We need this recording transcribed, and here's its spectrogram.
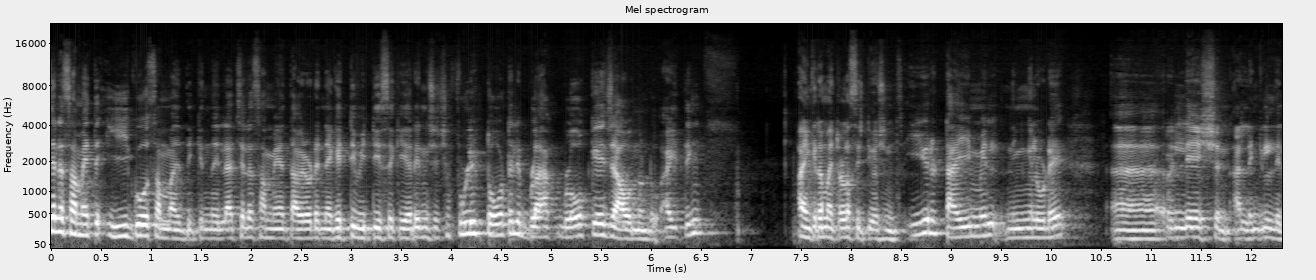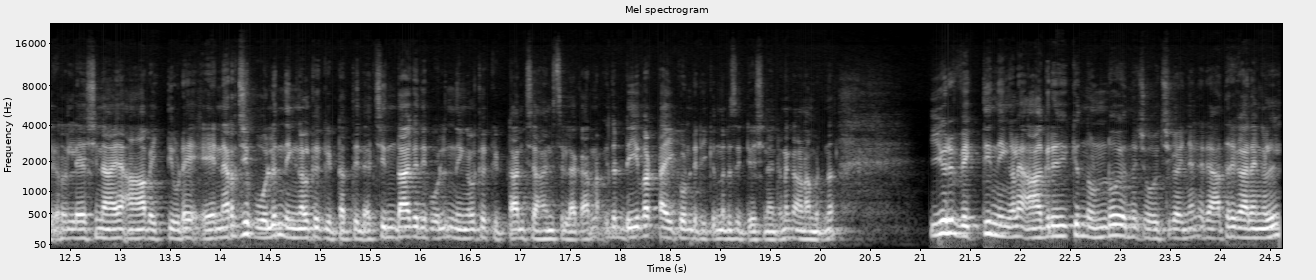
ചില സമയത്ത് ഈഗോ സമ്മതിക്കുന്നില്ല. ചില സമയത്ത് അവരുടെ നെഗറ്റിവിറ്റീസ് കയറിയതിന് ശേഷം ഫുള്ളി ടോട്ടലി ബ്ലാക്ക് ബ്ലോക്കേജ് ആവുന്നുണ്ട്. ഐ തിങ്ക് ഭയങ്കരമായിട്ടുള്ള സിറ്റുവേഷൻസ് ഈ ഒരു ടൈമിൽ നിങ്ങളുടെ റിലേഷൻ അല്ലെങ്കിൽ റിലേഷനായ ആ വ്യക്തിയുടെ എനർജി പോലും നിങ്ങൾക്ക് കിട്ടത്തില്ല ചിന്താഗതി പോലും നിങ്ങൾക്ക് കിട്ടാൻ ചാൻസ് ഇല്ല. കാരണം ഇത് ഡീവർട്ട് ആയിക്കൊണ്ടിരിക്കുന്ന ഒരു സിറ്റുവേഷൻ ആയിട്ടാണ് കാണാൻ പറ്റുന്നത്. ഈ ഒരു വ്യക്തി നിങ്ങളെ ആഗ്രഹിക്കുന്നുണ്ടോ എന്ന് ചോദിച്ചു കഴിഞ്ഞാൽ രാത്രി കാലങ്ങളിൽ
